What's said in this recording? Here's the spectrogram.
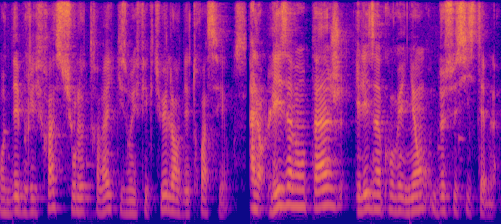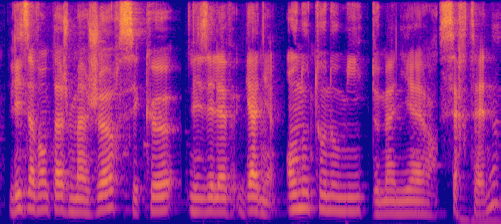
on débriefera sur le travail qu'ils ont effectué lors des trois séances. Alors, les avantages et les inconvénients de ce système-là. Les avantages majeurs, c'est que les élèves gagnent en autonomie de manière certaine,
